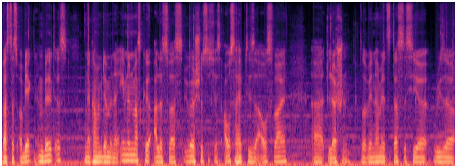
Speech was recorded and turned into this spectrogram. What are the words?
was das Objekt im Bild ist. Und dann kann man wieder mit einer Ebenenmaske alles, was überschüssig ist, außerhalb dieser Auswahl, äh, löschen. So, wir haben jetzt, das ist hier Reezer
